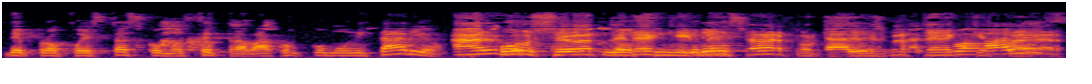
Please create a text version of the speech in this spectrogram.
de propuestas como este trabajo comunitario. Algo se va a tener que ingresar porque se les va a tener que pagar.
